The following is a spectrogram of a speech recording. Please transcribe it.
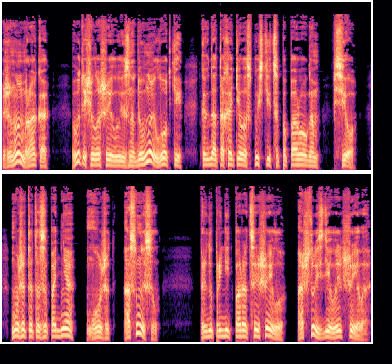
Жена мрака. Вытащила Шейлу из надувной лодки, когда та хотела спуститься по порогам. Все. Может, это западня? Может. А смысл? Предупредить по рации Шейлу? А что сделает Шейла?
